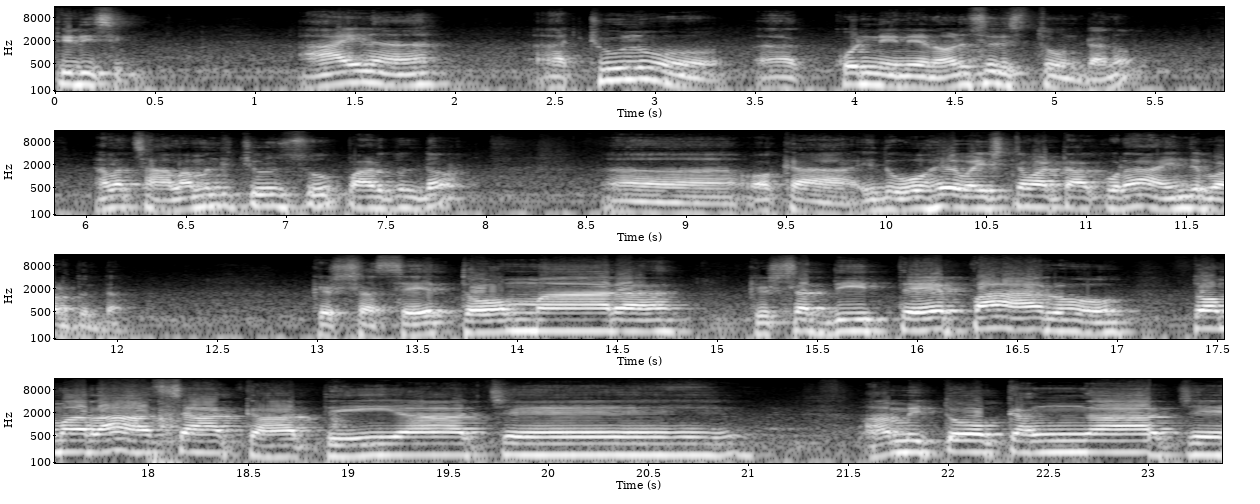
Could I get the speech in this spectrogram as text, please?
టిడి సింగ్. ఆయన ట్యూను కొన్ని నేను అనుసరిస్తూ ఉంటాను. అలా చాలామంది ట్యూన్స్ పాడుతుంటాం. ఒక ఇది ఓహే వైష్ణవ ఠాకూర ఆయనది పాడుతుంటాం. కృష్ణ సే తోమార కృష్ణ దీతే పారో తోమరా শাকাতিয়াছে আমি তো কাঙ্গাছে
